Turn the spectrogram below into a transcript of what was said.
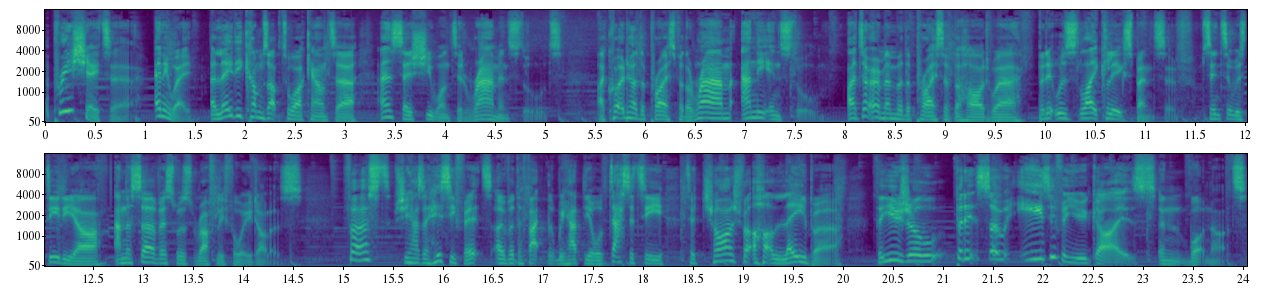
Appreciate it. Anyway, a lady comes up to our counter and says she wanted RAM installed. I quoted her the price for the RAM and the install. I don't remember the price of the hardware, but it was likely expensive, since it was DDR and the service was roughly $40. First, she has a hissy fit over the fact that we had the audacity to charge for our labour. The usual, but it's so easy for you guys, and whatnot.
